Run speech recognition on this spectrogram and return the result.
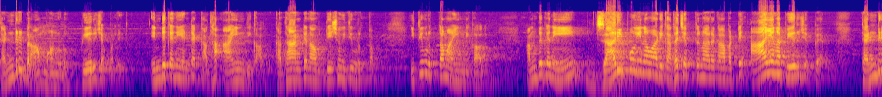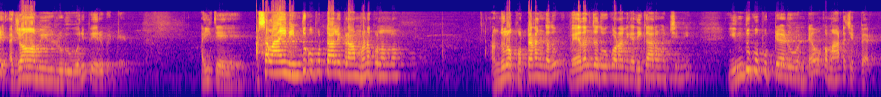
తండ్రి బ్రాహ్మణుడు పేరు చెప్పలేదు. ఎందుకని అంటే కథ ఆయింది కాదు. కథ అంటే నా ఉద్దేశం ఇతివృత్తం. ఇతివృత్తం ఆయింది కాదు. అందుకని జారిపోయిన వాడి కథ చెప్తున్నారు కాబట్టి ఆయన పేరు చెప్పారు. తండ్రి అజామీయుడు అని పేరు పెట్టాడు. అయితే అసలు ఆయన ఎందుకు పుట్టాలి బ్రాహ్మణ కులంలో? అందులో పుట్టడం కదూ? వేదం చదువుకోవడానికి అధికారం వచ్చింది. ఎందుకు పుట్టాడు అంటే ఒక మాట చెప్పారు.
